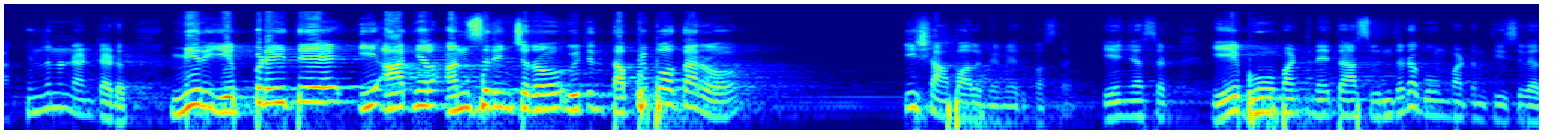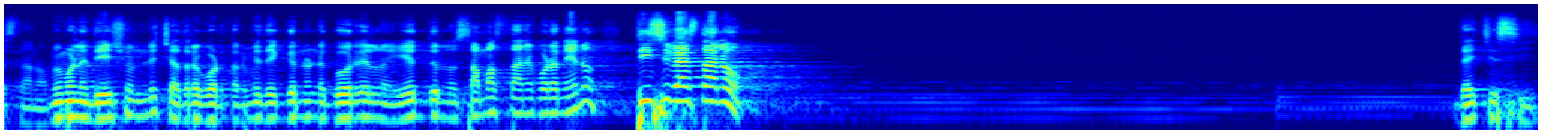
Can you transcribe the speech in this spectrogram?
ఆ కింద నుండి అంటాడు మీరు ఎప్పుడైతే ఈ ఆజ్ఞలు అనుసరించరో వీటిని తప్పిపోతారో ఈ శాపాలు మీ మీదకి వస్తాయి. ఏం చేస్తాడు? ఏ భూమి పంటనైతే ఆశ్రయించాడో ఆ భూమి పంటను తీసివేస్తాను. మిమ్మల్ని దేశం నుండి చెదరగొడతాను. మీ దగ్గర నుండి గొర్రెలను ఎద్దులను సమస్తాన్ని కూడా నేను తీసివేస్తాను. దయచేసి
